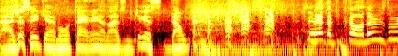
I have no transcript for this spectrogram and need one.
Ah, je sais que mon terrain a l'air d'une crise d'ombre. C'est vrai, t'as plus de tondeuse, toi?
